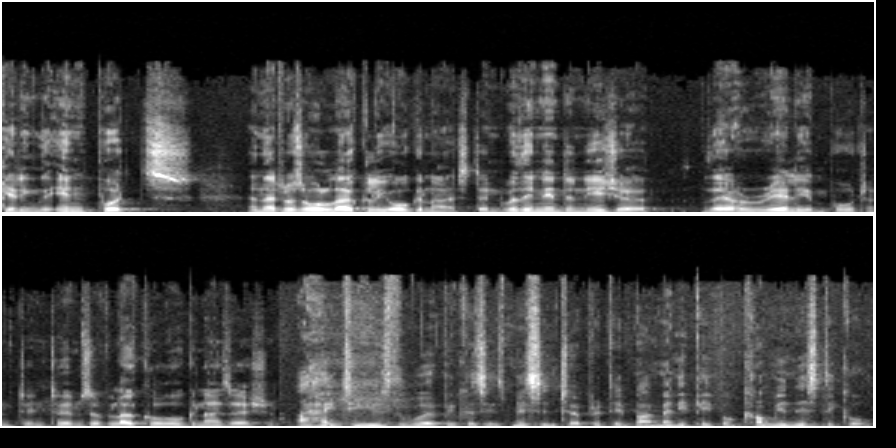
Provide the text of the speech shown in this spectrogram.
getting the inputs, and that was all locally organized. And within Indonesia, they are really important in terms of local organization. I hate to use the word because it's misinterpreted by many people, communistical.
